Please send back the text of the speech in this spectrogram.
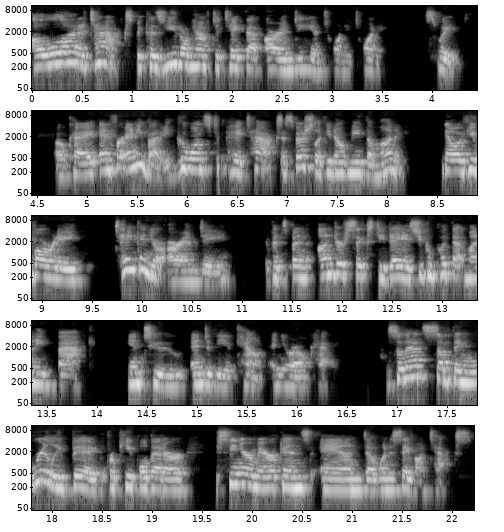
a lot of tax because you don't have to take that RMD in 2020. Sweet. Okay. And for anybody who wants to pay tax, especially if you don't need the money. Now, if you've already taken your RMD, if it's been under 60 days, you can put that money back into, into the account and you're okay. So that's something really big for people that are senior Americans and uh, want to save on tax.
